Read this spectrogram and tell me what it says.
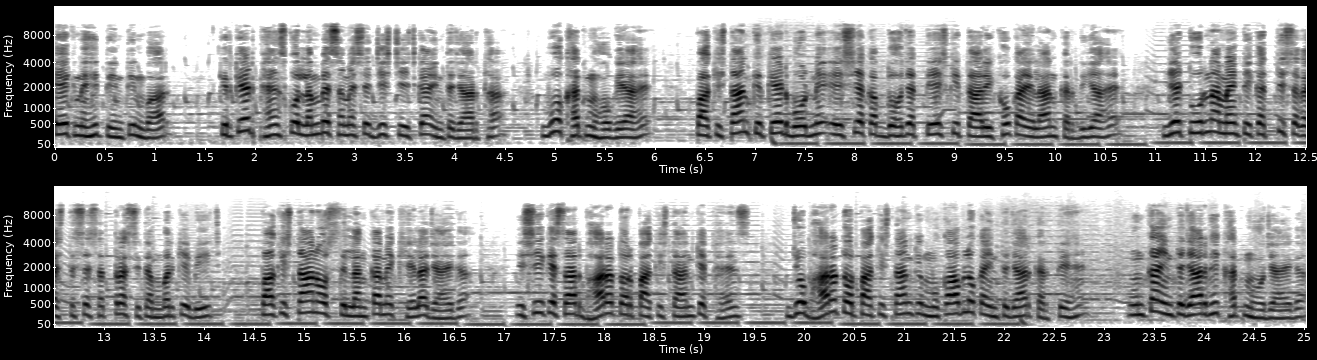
एक नहीं तीन तीन बार। क्रिकेट फैंस को लंबे समय से जिस चीज़ का इंतज़ार था, वो खत्म हो गया है। पाकिस्तान क्रिकेट बोर्ड ने एशिया कप 2023 की तारीखों का ऐलान कर दिया है। ये टूर्नामेंट 31 अगस्त से 17 सितंबर के बीच पाकिस्तान और श्रीलंका में खेला जाएगा। इसी के साथ भारत और पाकिस्तान के फैंस जो भारत और पाकिस्तान के मुकाबलों का इंतज़ार करते हैं, उनका इंतज़ार भी खत्म हो जाएगा,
